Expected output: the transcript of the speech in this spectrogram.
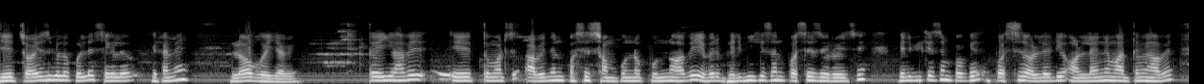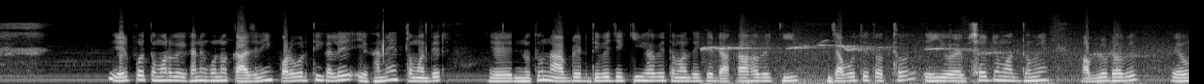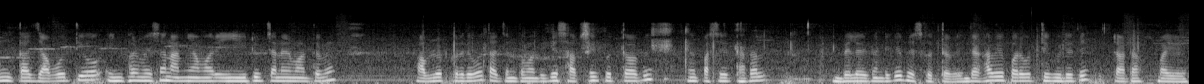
যে চয়েসগুলো করলে সেগুলো এখানে লগ হয়ে যাবে। তো এইভাবে তোমার আবেদন প্রসেস সম্পূর্ণ পূর্ণ হবে। এবার ভেরিফিকেশান প্রসেস রয়েছে। ভেরিফিকেশান প্রসেস অলরেডি অনলাইনের মাধ্যমে হবে। এরপর তোমার এখানে কোনো কাজ নেই। পরবর্তীকালে এখানে তোমাদের নতুন আপডেট দেবে যে কীভাবে তোমাদেরকে ডাকা হবে, কি যাবতীয় তথ্য এই ওয়েবসাইটের মাধ্যমে আপলোড হবে এবং তার যাবতীয় ইনফরমেশান আমি আমার এই ইউটিউব চ্যানেলের মাধ্যমে আপলোড করে দেবো, তার জন্য তোমাদেরকে সাবস্ক্রাইব করতে হবে পাশে থাকা বেল আইকনটিকে প্রেস করতে হবে। দেখা হবে পরবর্তী ভিডিওতে টাটা বাই বাই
